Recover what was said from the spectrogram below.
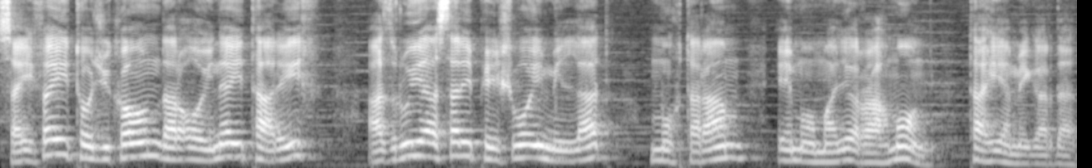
صحیفه تاجیکان در آینه تاریخ از روی اثر پیشوای ملت محترم امام علی رحمان تهیه می گردد.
